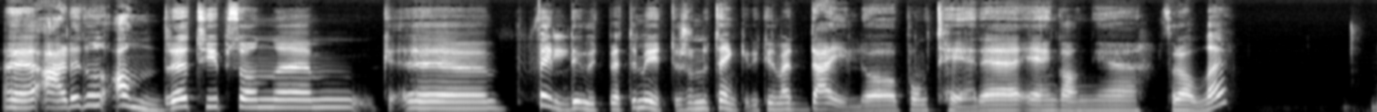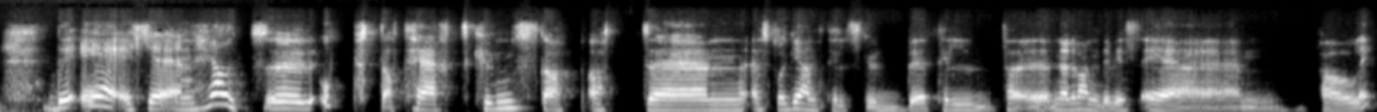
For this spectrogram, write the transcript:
Eh, er det noen andre typ sånn øh, veldig utbredte myter som du tenker det kunne vært deilig å punktere en gang for alle? Det er ikke en helt uh, oppdatert kunnskap at uh, østrogentilskudd til, uh, nødvendigvis er farlig.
